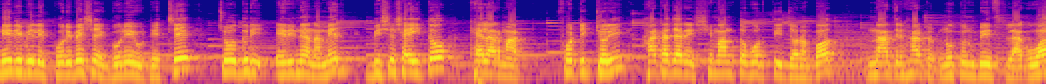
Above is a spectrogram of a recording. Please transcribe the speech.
নিরিবিলি পরিবেশে গড়ে উঠেছে চৌধুরী এরিনা নামের বিশেষায়িত খেলার মাঠ। ফটিকচুরি, হাটহাজারের সীমান্তবর্তী জনপদ, নাজিরহাট নতুন ব্রিজ লাগোয়া,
